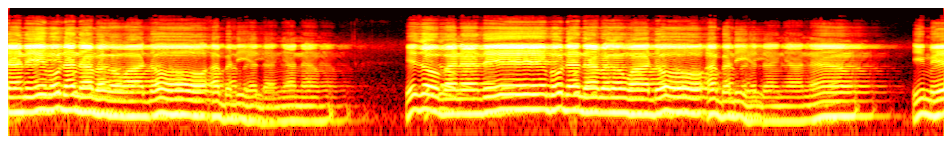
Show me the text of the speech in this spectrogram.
တံသေဗုဒ္ဓံသာဘဂဝါတောအပ္ပတိဟတညာနံ ပိစုပန္နတိဗုဒ္ဓတဘဂဝါတောအပ္ပတိဟတညာနံဣမေ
